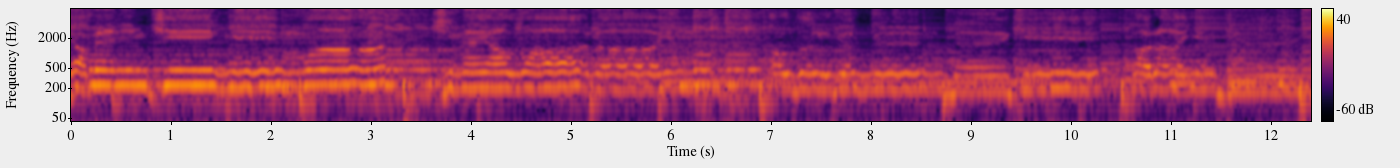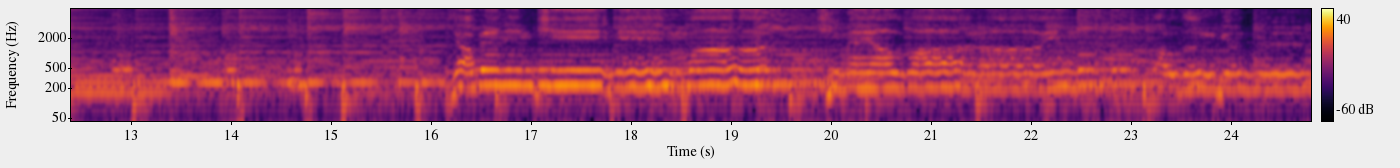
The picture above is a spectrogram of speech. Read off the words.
Ya benim kimim var? Kime yalvarayım? Aldır gönlümdeki Karayı. Ya benim kimim var? Kime yalvarayım? Aldır gönlümdeki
